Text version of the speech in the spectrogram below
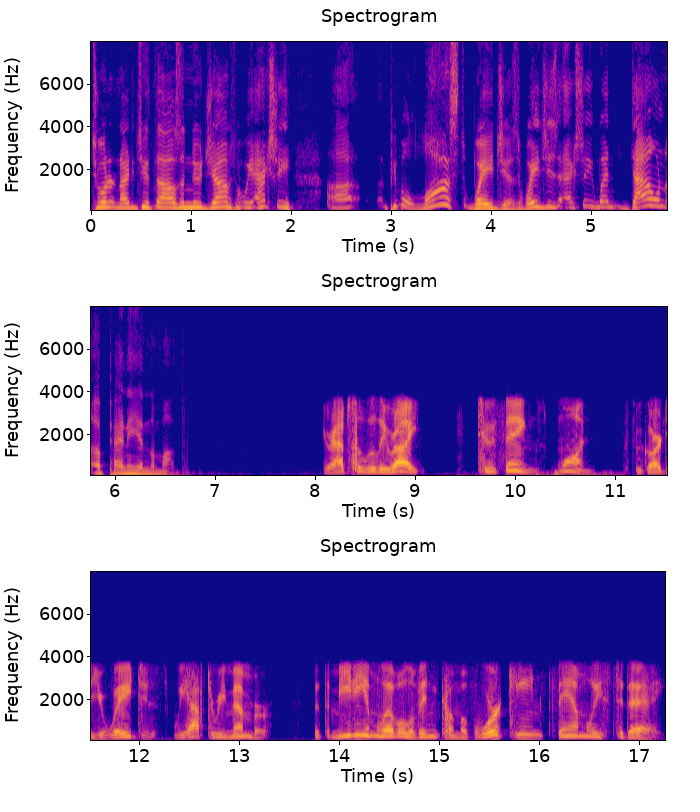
292,000 new jobs, but we actually, uh, people lost wages. Wages actually went down a penny in the month. You're absolutely right. Two things. One, with regard to your wages, we have to remember that the medium level of income of working families today,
